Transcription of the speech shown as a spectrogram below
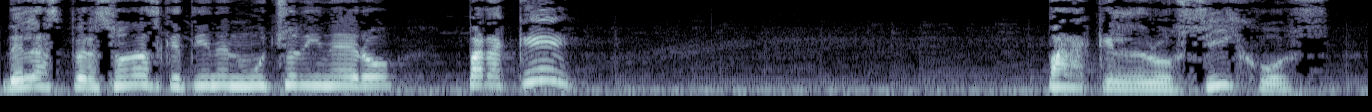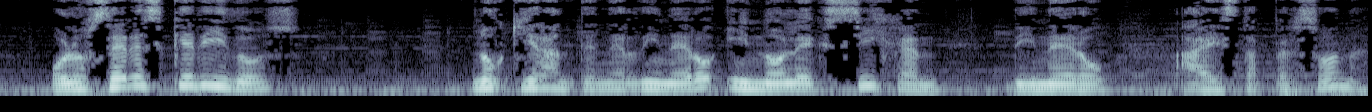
de las personas que tienen mucho dinero. ¿Para qué? Para que los hijos o los seres queridos no quieran tener dinero y no le exijan dinero a esta persona.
